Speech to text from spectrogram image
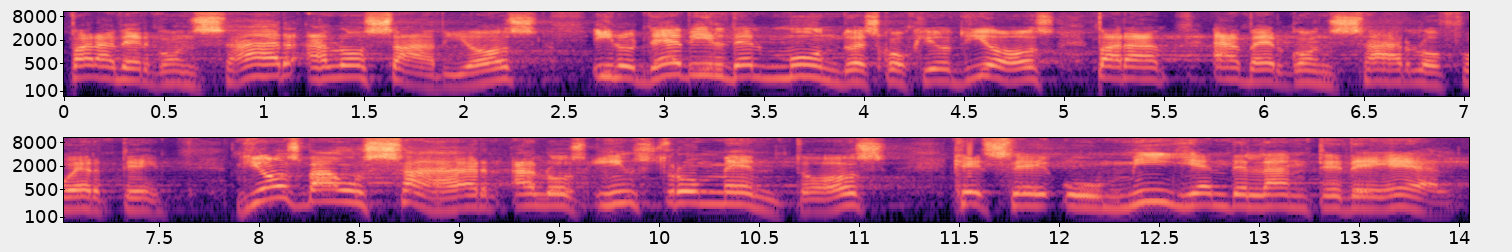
para avergonzar a los sabios y lo débil del mundo escogió Dios para avergonzar lo fuerte. Dios va a usar a los instrumentos que se humillen delante de Él.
